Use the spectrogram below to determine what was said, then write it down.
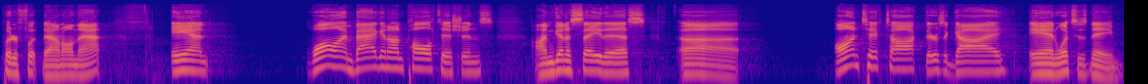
put our foot down on that. And while I'm bagging on politicians, I'm going to say this: uh, on TikTok, there's a guy, and what's his name?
